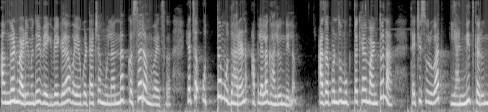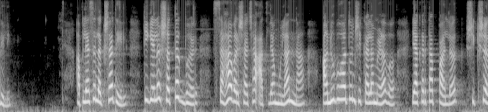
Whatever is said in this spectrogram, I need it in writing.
अंगणवाडीमध्ये वेगवेगळ्या वयोगटाच्या मुलांना कसं रमवायचं? याचं उत्तम उदाहरण आपल्याला घालून दिलं. आज आपण जो मुक्त खेळ मांडतो ना त्याची सुरुवात ह्यांनीच करून दिली. आपल्या असं लक्षात येईल की गेलं शतकभर सहा वर्षाच्या आतल्या मुलांना अनुभवातून शिकायला मिळावं याकरता पालक शिक्षक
